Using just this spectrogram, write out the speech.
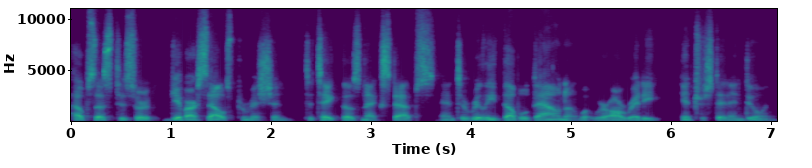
helps us to sort of give ourselves permission to take those next steps and to really double down on what we're already interested in doing.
